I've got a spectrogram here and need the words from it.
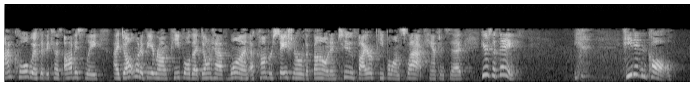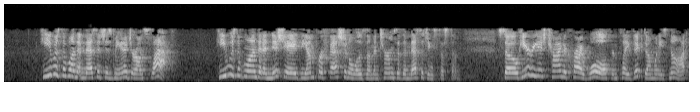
I'm cool with it because obviously I don't want to be around people that don't have one, a conversation over the phone, and two, fire people on Slack, Hampton said. Here's the thing. He didn't call. He was the one that messaged his manager on Slack. He was the one that initiated the unprofessionalism in terms of the messaging system. So here he is trying to cry wolf and play victim when he's not.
